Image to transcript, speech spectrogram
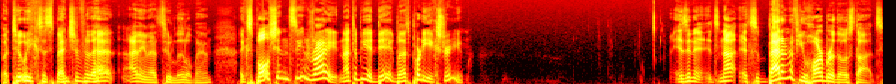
But two week suspension for that, I think that's too little, man. Expulsion seems right. Not to be a dig, but that's pretty extreme. Isn't it? It's not it's bad enough you harbor those thoughts.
